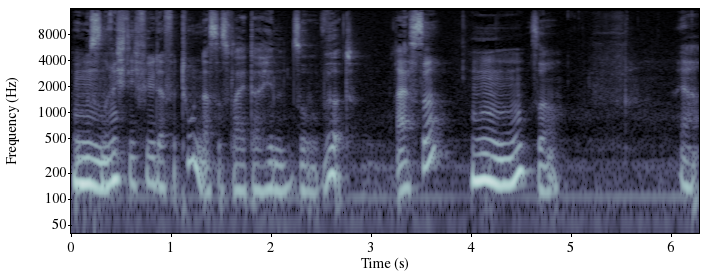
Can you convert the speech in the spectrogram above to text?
Wir mhm. müssen richtig viel dafür tun, dass es weiterhin so wird. Weißt du? Mhm. So. Ja.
